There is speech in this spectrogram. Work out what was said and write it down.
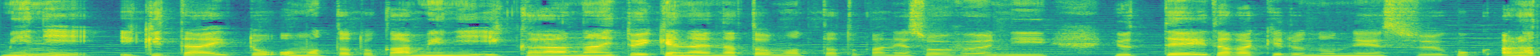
見に行きたいと思ったとか見に行かないといけないなと思ったとかねそういう風に言っていただけるのねすごく改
